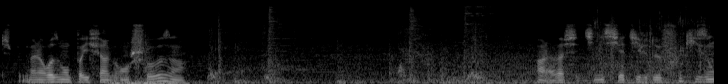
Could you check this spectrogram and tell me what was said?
Je peux malheureusement pas y faire grand chose. Oh la vache, cette initiative de fou qu'ils ont.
